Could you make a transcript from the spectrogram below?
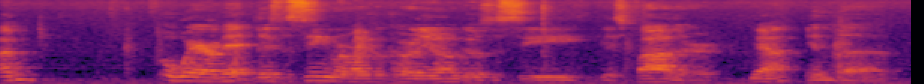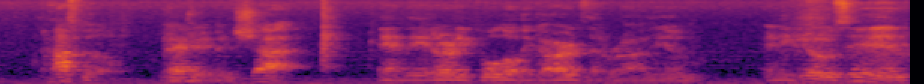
I'm aware of it. There's the scene where Michael Corleone goes to see his father, Yeah. in the hospital after he'd been shot, and they had already pulled all the guards that were on him, and he goes in,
